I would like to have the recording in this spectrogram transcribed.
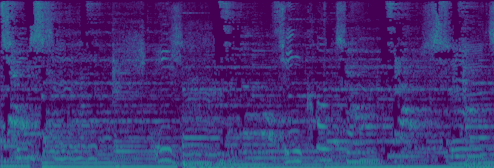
侵蚀，依然紧扣着十指。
